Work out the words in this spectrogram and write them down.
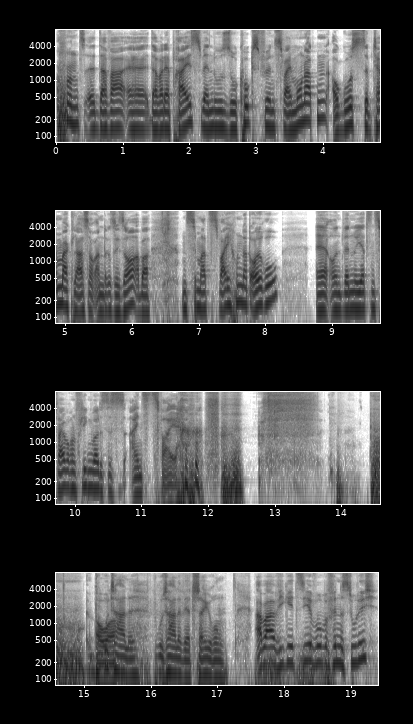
und äh, da war äh, da war der Preis, wenn du so guckst für in zwei Monaten, August, September, klar ist auch andere Saison, aber ein Zimmer 200 Euro äh, und wenn du jetzt in zwei Wochen fliegen wolltest, ist es 1,2. brutale, brutale Wertsteigerung. Aber wie geht's dir? Wo befindest du dich?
